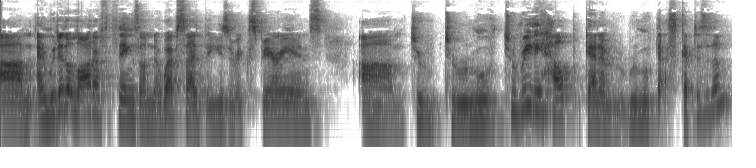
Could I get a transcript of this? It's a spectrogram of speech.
Um, and we did a lot of things on the website, the user experience, um, to, to remove, to really help kind of remove that skepticism.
